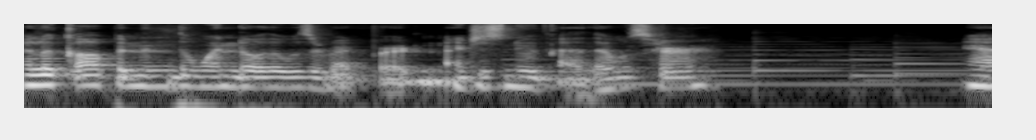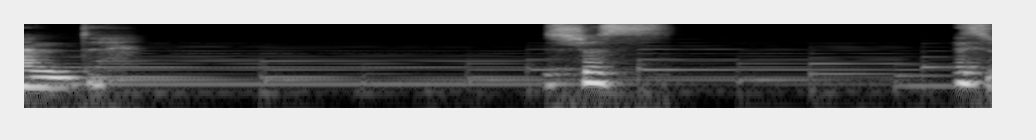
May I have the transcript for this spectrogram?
I look up and in the window there was a red bird, and I just knew that that was her. And it's just it's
